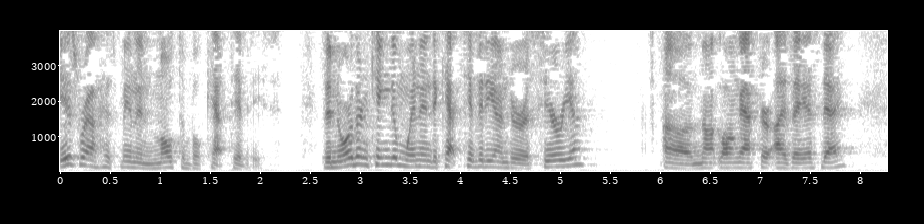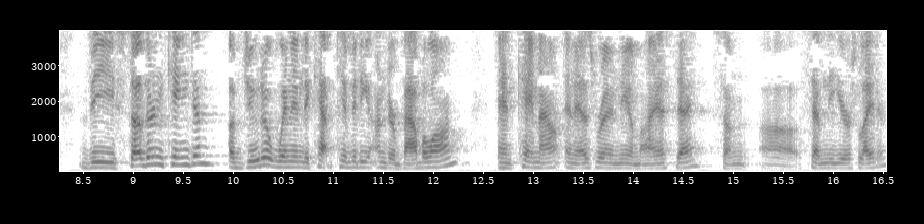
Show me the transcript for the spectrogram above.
Israel has been in multiple captivities. The northern kingdom went into captivity under Assyria uh, not long after Isaiah's day. The southern kingdom of Judah went into captivity under Babylon and came out in Ezra and Nehemiah's day, some uh, 70 years later.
